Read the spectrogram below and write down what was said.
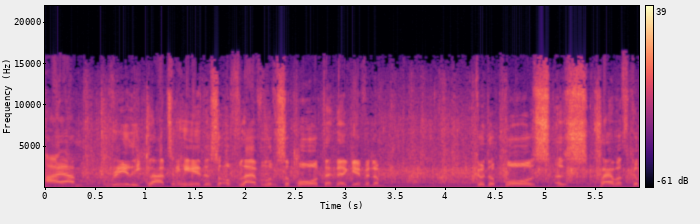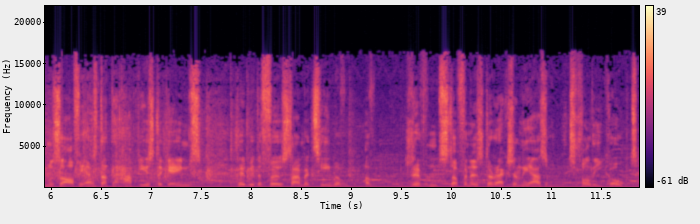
I am really glad to hear the sort of level of support that they're giving them. Good applause as Cleworth comes off. He hasn't had the happiest of games. Maybe the first time a team have, have driven stuff in his direction. He hasn't fully coped.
